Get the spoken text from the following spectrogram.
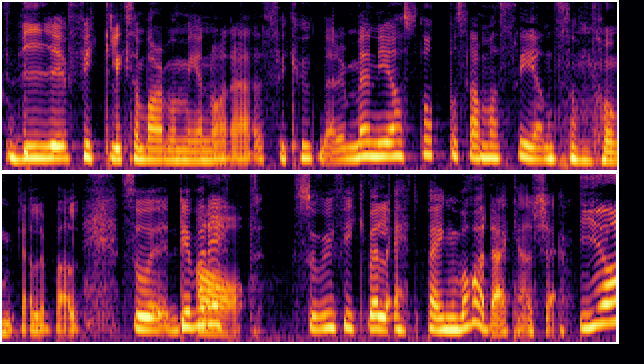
vi fick liksom bara vara med några sekunder. Men jag har stått på samma scen som dem i alla fall. Så det var ja. rätt. Så vi fick väl ett poäng var där kanske. Ja,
